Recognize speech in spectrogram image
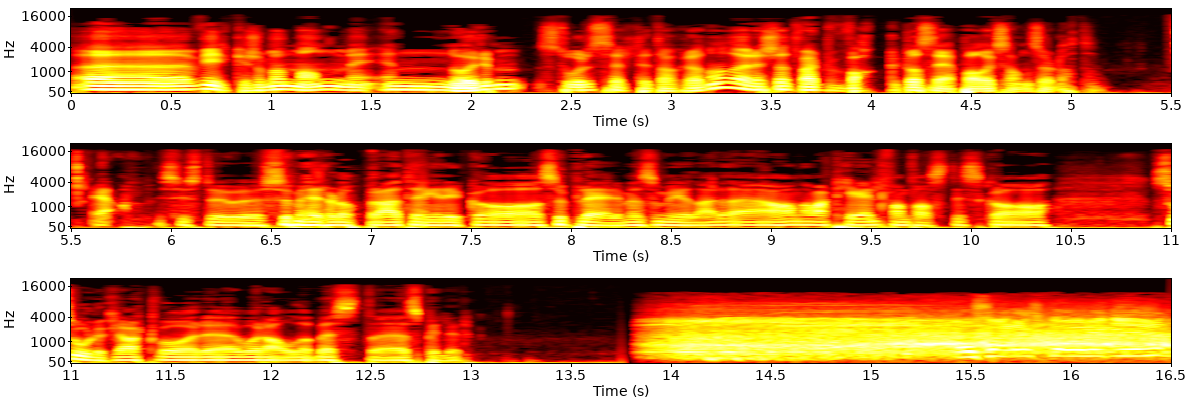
Eh, virker som en mann med enorm stor selvtillit akkurat nå. Det har rett og slett vært vakkert å se på Alexander Sørloth. Ja, jeg syns du summerer det opp bra. Jeg trenger ikke å supplere med så mye der. Det, han har vært helt fantastisk og soleklart vår, vår aller beste spiller. Og så er det skåring igjen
